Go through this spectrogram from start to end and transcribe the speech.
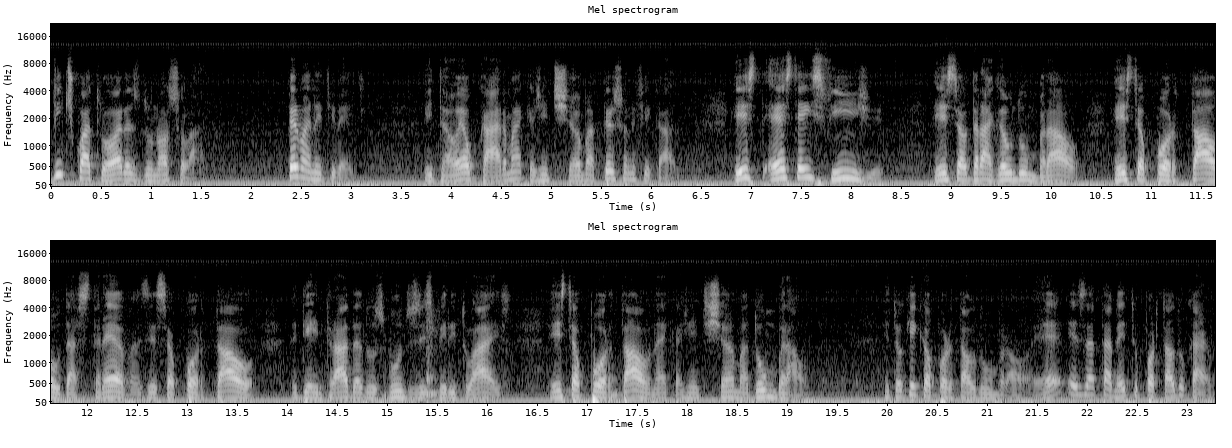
24 horas do nosso lado, permanentemente. Então é o karma que a gente chama personificado. Este, esta é a esfinge, este é o dragão do umbral, este é o portal das trevas, este é o portal de entrada nos mundos espirituais. Este é o portal né, que a gente chama do umbral. Então, o que é o portal do umbral? É exatamente o portal do karma.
